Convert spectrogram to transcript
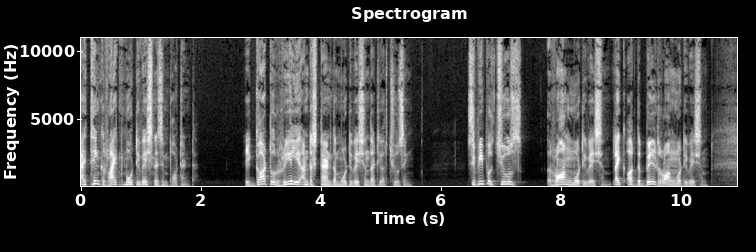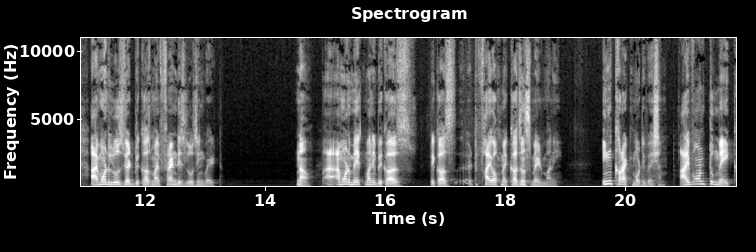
I think right motivation is important you got to really understand the motivation that you are choosing. See, people choose wrong motivation, like, or they build wrong motivation. I want to lose weight because my friend is losing weight. Now, I want to make money because because five of my cousins made money. Incorrect motivation. I want to make,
